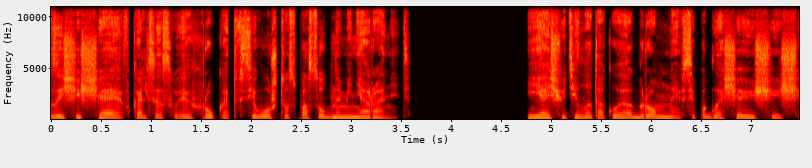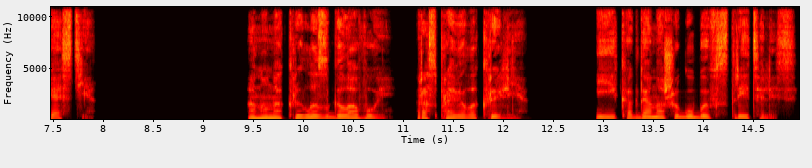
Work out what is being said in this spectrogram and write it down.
защищая в кольце своих рук от всего, что способно меня ранить. Я ощутила такое огромное, всепоглощающее счастье. Оно накрыло с головой, расправила крылья. И когда наши губы встретились,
